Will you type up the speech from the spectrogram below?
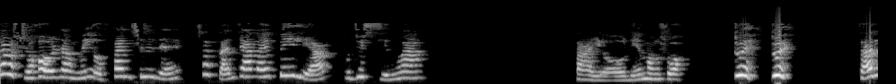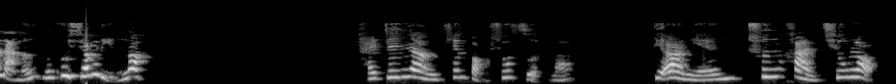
到时候让没有饭吃的人上咱家来背粮，不就行了？大友连忙说：“对对，咱哪能不顾乡邻呢？”还真让天宝说准了。第二年春旱秋涝，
